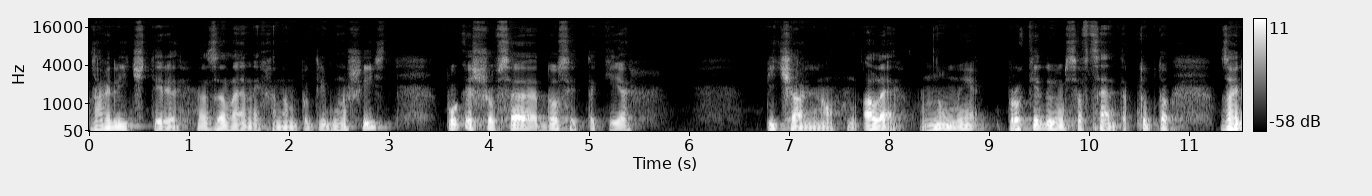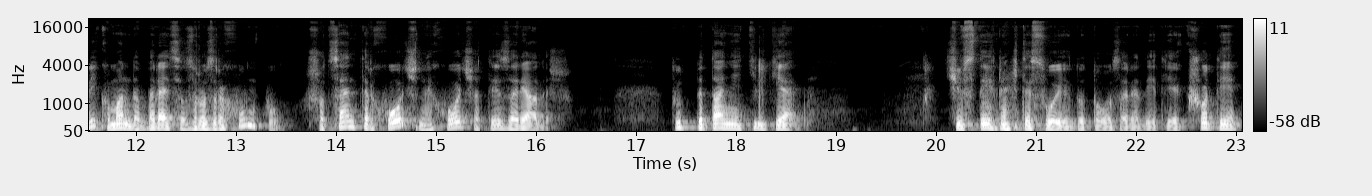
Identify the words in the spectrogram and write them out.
взагалі 4 зелених, а нам потрібно 6. Поки що все досить таки печально. Але ну, ми прокидуємося в центр. Тобто, взагалі команда береться з розрахунку, що центр хоч, не хоч, а ти зарядиш. Тут питання тільки, чи встигнеш ти своїх до того зарядити. Якщо ти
